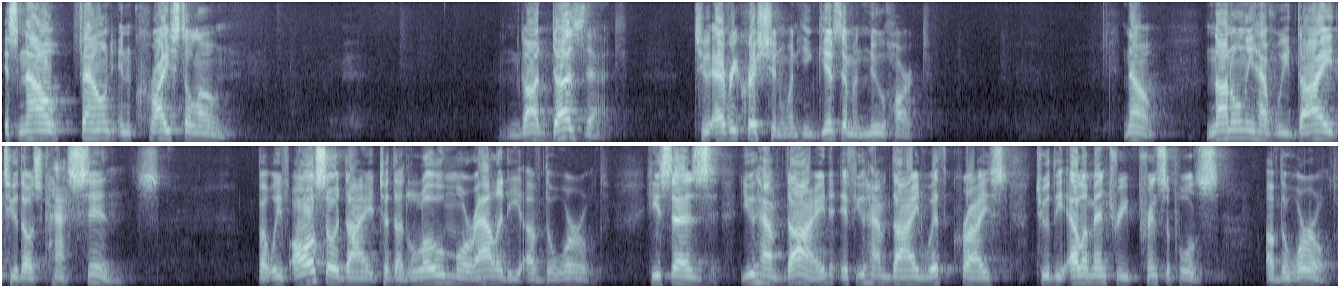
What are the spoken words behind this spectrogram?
It's now found in Christ alone. And God does that to every Christian when He gives them a new heart. Now, not only have we died to those past sins, but we've also died to the low morality of the world. He says, You have died, if you have died with Christ, to the elementary principles of the world.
